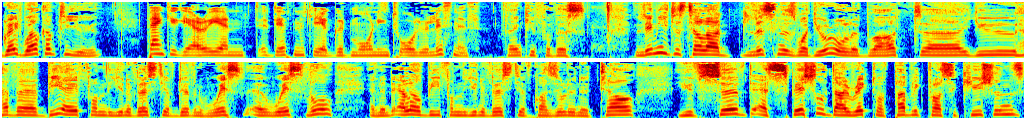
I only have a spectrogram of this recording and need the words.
great welcome to you. Thank you, Gary, and uh, definitely a good morning to all your listeners. Thank you for this. Let me just tell our listeners what you're all about. Uh, you have a BA from the University of Durban West, uh, Westville and an LLB from the University of KwaZulu Natal. You've served as Special Director of Public Prosecutions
